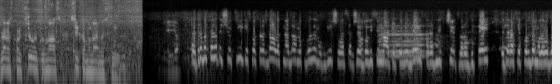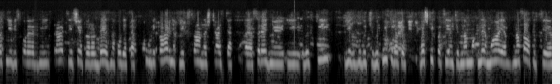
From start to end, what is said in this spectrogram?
зараз працюють у нас всі комунальні служби. Треба сказати, що кількість постраждалих на дану хвилину збільшилася вже до 18 людей. Серед них четверо дітей. Зараз, як повідомили в обласній військовій адміністрації, четверо людей знаходяться у лікарнях. Їх стан, на щастя, середньої і легкий. Їх будуть виписувати. Важких пацієнтів немає. На Салтівці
